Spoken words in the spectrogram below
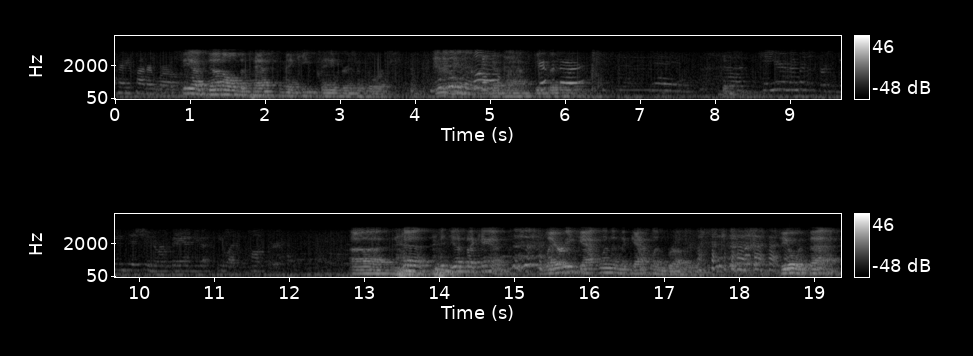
Harry Potter world? See, I've done all the tests, and they keep saying Gryffindor. I guess I have to be Gryffindor. Yay. Uh, can you remember the first musician or band you got to see live in concert? Uh, yes, I can. Larry Gatlin and the Gatlin brothers. Deal with that.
